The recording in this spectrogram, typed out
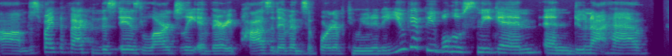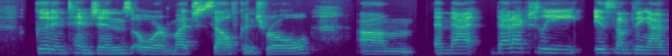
um, despite the fact that this is largely a very positive and supportive community you get people who sneak in and do not have good intentions or much self-control um, and that that actually is something I've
